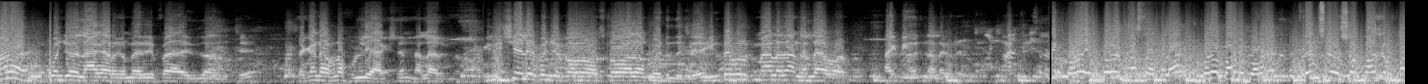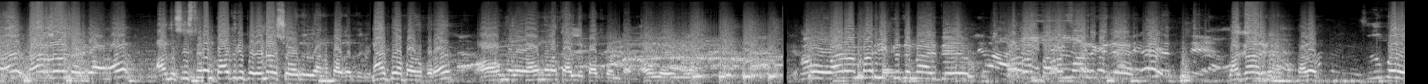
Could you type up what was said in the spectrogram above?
தான் கொஞ்சம் லேக் ஆகிற மாதிரி இப்போ இதுதான் இருந்துச்சு. செகண்ட் ஹாஃப்ல ஃபுல்லி ஆக்ஷன் நல்லா இருக்கு. இனிஷியலே கொஞ்சம் ஸ்லோவாக தான் போயிட்டு இருந்துச்சு. இன்டர்வலுக்கு மேலே தான் நல்ல ஆக்டிங் வந்து நல்லா கிடையாது இப்போ இப்பவே மாஸ்டர் போல இப்போ பார்க்க போறேன். ஃப்ரெண்ட்ஸ் ஷோ பார்த்துருப்பாங்க வேற லெவலில் இருக்காங்க. அந்த சிஸ்டரும் பார்த்துட்டு இப்போ ரெண்டாவது ஷோ வந்திருக்காங்க பார்க்கறதுக்கு. நான் இப்போ பார்க்க போறேன். அவங்கள அவங்களாம் காலையில பார்த்துட்டு வந்துட்டாங்க. அவங்க இவங்களாம் வேற மாதிரி இருக்குதுன்னா இது. படம் தரமா இருக்குது. பக்கா இருக்கு. சூப்பர்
